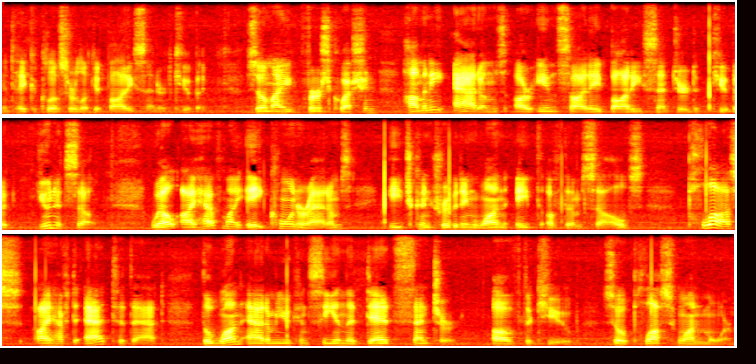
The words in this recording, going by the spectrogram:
and take a closer look at body-centered cubic. So my first question, how many atoms are inside a body-centered cubic unit cell? Well, I have my eight corner atoms, each contributing one-eighth of themselves, plus I have to add to that the one atom you can see in the dead center of the cube, so plus one more.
